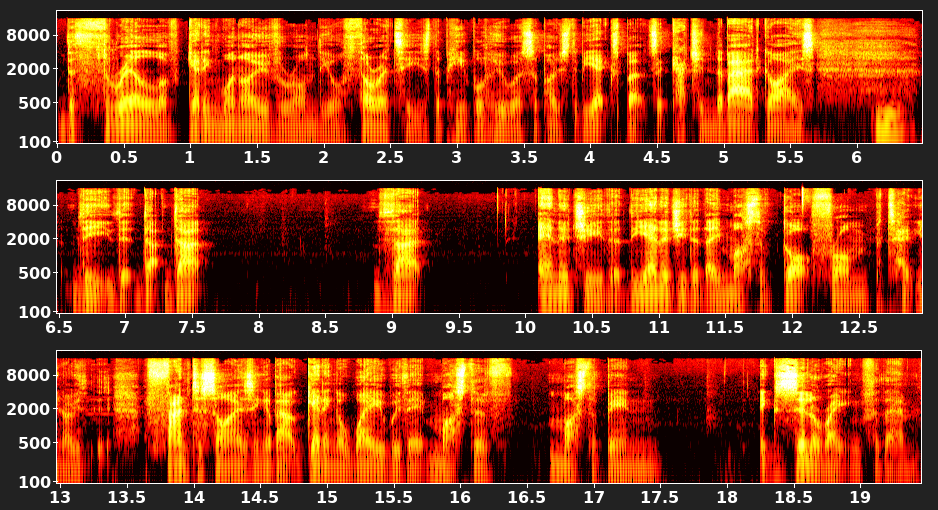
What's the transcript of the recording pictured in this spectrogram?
the thrill of getting one over on the authorities, the people who were supposed to be experts at catching the bad guys, mm. the, the that that that energy that the energy that they must have got from you know fantasizing about getting away with it must have must have been exhilarating for them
